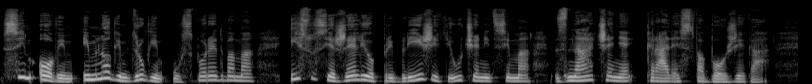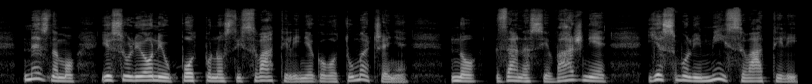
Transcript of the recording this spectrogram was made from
Svim ovim i mnogim drugim usporedbama Isus je želio približiti učenicima značenje kraljestva Božjega. Ne znamo jesu li oni u potpunosti shvatili njegovo tumačenje, no za nas je važnije jesmo li mi shvatili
